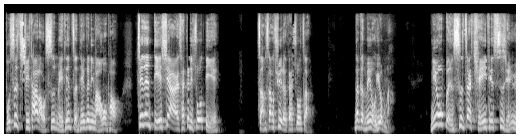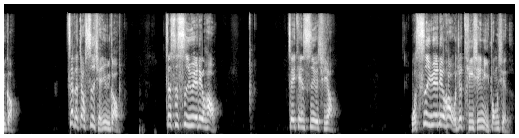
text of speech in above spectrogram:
不是其他老师每天整天跟你马后炮，今天跌下来才跟你说跌，涨上去了该说涨，那个没有用啦。你有本事在前一天事前预告，这个叫事前预告。这是四月六号，这一天四月七号，我四月六号我就提醒你风险了，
